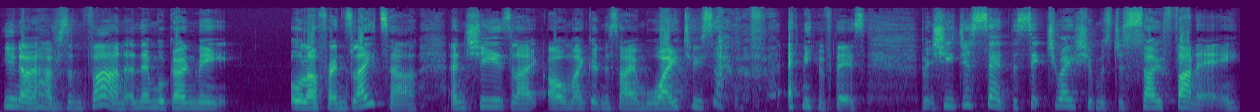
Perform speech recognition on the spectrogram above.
you know, have some fun and then we'll go and meet all our friends later. And she is like, oh my goodness, I am way too sober for any of this. But she just said the situation was just so funny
